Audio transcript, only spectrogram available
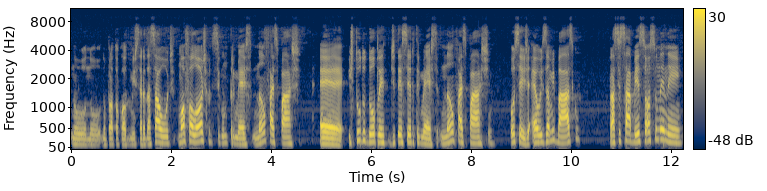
no, no, no, protocolo do Ministério da Saúde. Morfológico de segundo trimestre não faz parte. É, estudo Doppler de terceiro trimestre não faz parte. Ou seja, é o exame básico para se saber só se o neném,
